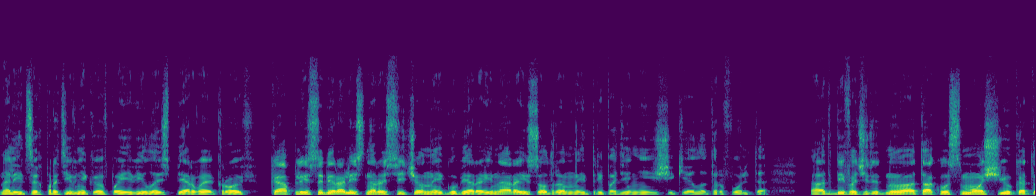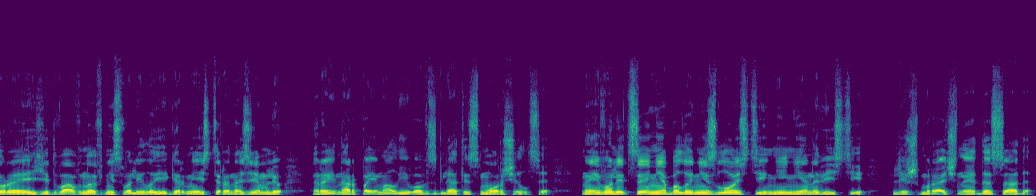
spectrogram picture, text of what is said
На лицах противников появилась первая кровь. Капли собирались на рассеченной губе Рейнара и содранной при падении щеке Латерфольта. Отбив очередную атаку с мощью, которая едва вновь не свалила егермейстера на землю, Рейнар поймал его взгляд и сморщился. На его лице не было ни злости, ни ненависти, лишь мрачная досада.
